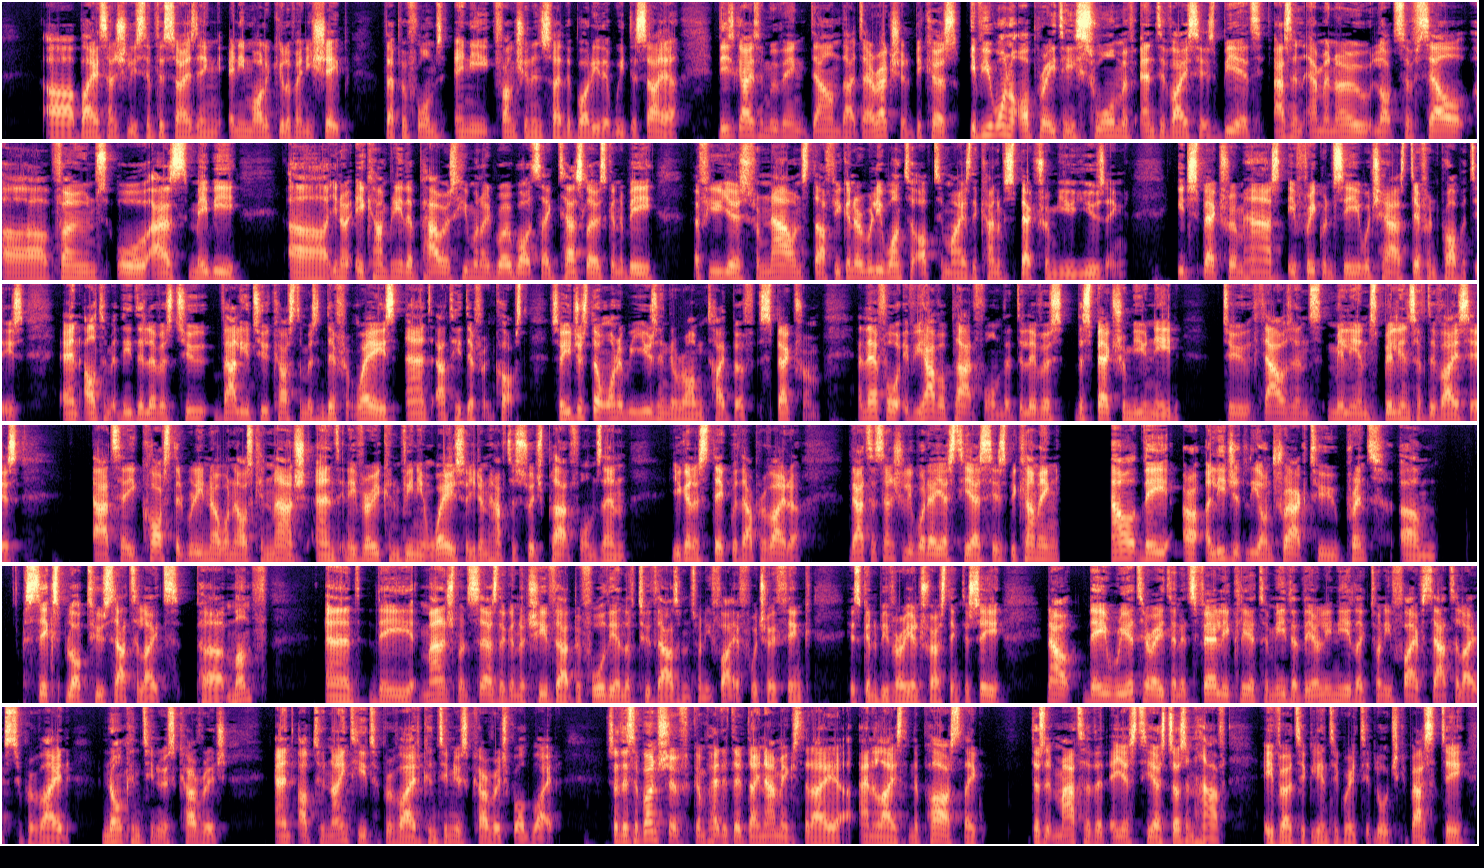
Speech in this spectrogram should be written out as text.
uh, by essentially synthesizing any molecule of any shape that performs any function inside the body that we desire. These guys are moving down that direction because if you want to operate a swarm of end devices, be it as an MNO, lots of cell uh, phones, or as maybe uh, you know a company that powers humanoid robots like Tesla is going to be a few years from now and stuff, you're going to really want to optimize the kind of spectrum you're using. Each spectrum has a frequency which has different properties and ultimately delivers to value to customers in different ways and at a different cost. So you just don't want to be using the wrong type of spectrum. And therefore, if you have a platform that delivers the spectrum you need to thousands, millions, billions of devices at a cost that really no one else can match and in a very convenient way, so you don't have to switch platforms, then you're going to stick with that provider. That's essentially what ASTS is becoming now they are allegedly on track to print um, six Block 2 satellites per month. And the management says they're going to achieve that before the end of 2025, which I think is going to be very interesting to see. Now, they reiterate, and it's fairly clear to me that they only need like 25 satellites to provide non continuous coverage and up to 90 to provide continuous coverage worldwide. So there's a bunch of competitive dynamics that I analyzed in the past, like does it matter that ASTS doesn't have a vertically integrated launch capacity?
